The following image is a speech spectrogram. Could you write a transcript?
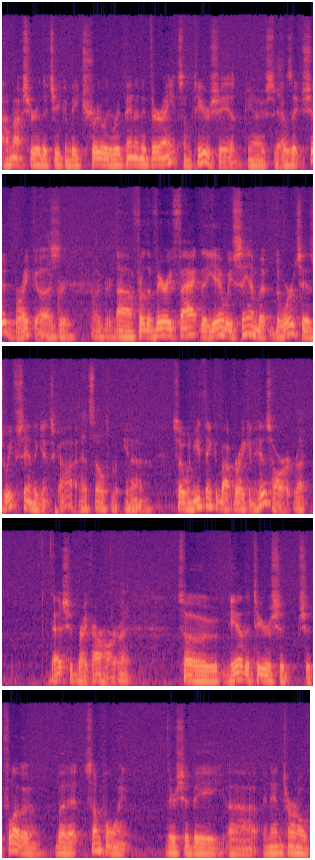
I'm not sure that you can be truly repentant if there ain't some tears shed. You know, because it should break i us. agree i agree Uh, for the very fact that yeah, we've sinned, but the Word says we've sinned against God that's ultimate you know. So when you think about breaking his heart, right that should break our heart. Right. So yeah, the tears should should flow, but at some point there should be uh, an internal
